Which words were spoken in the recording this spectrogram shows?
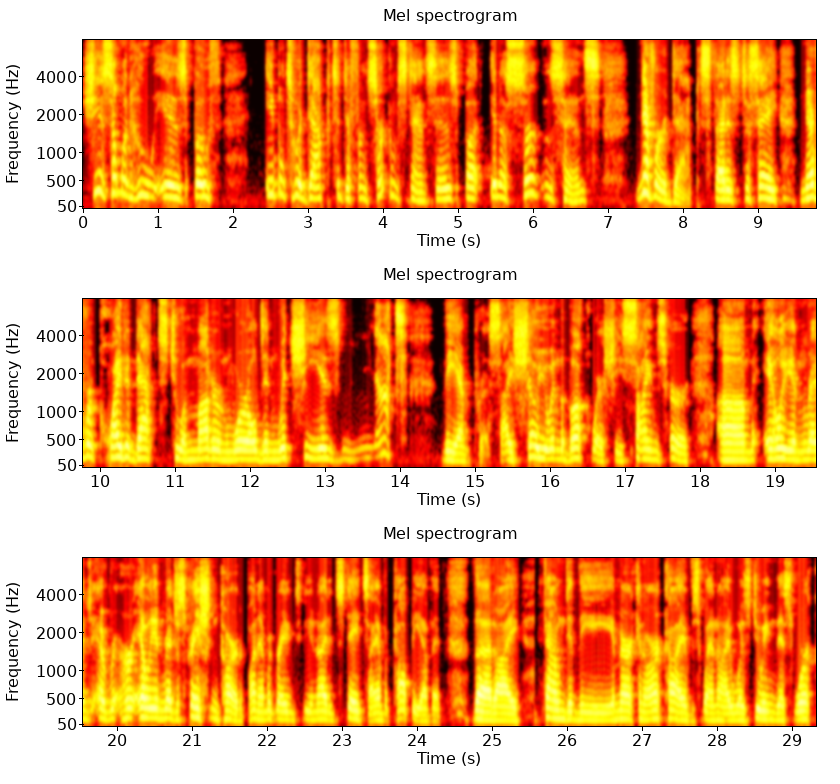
She is someone who is both able to adapt to different circumstances, but in a certain sense, never adapts. That is to say, never quite adapts to a modern world in which she is not the Empress. I show you in the book where she signs her um, alien reg- uh, her alien registration card upon emigrating to the United States. I have a copy of it that I found in the American archives when I was doing this work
